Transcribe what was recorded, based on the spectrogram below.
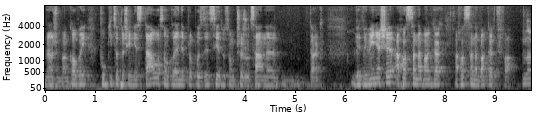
branży bankowej. Póki co to się nie stało, są kolejne propozycje, tu są przerzucane, tak, wy, wymienia się, a hossa na bankach, a hossa na bankach trwa. No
